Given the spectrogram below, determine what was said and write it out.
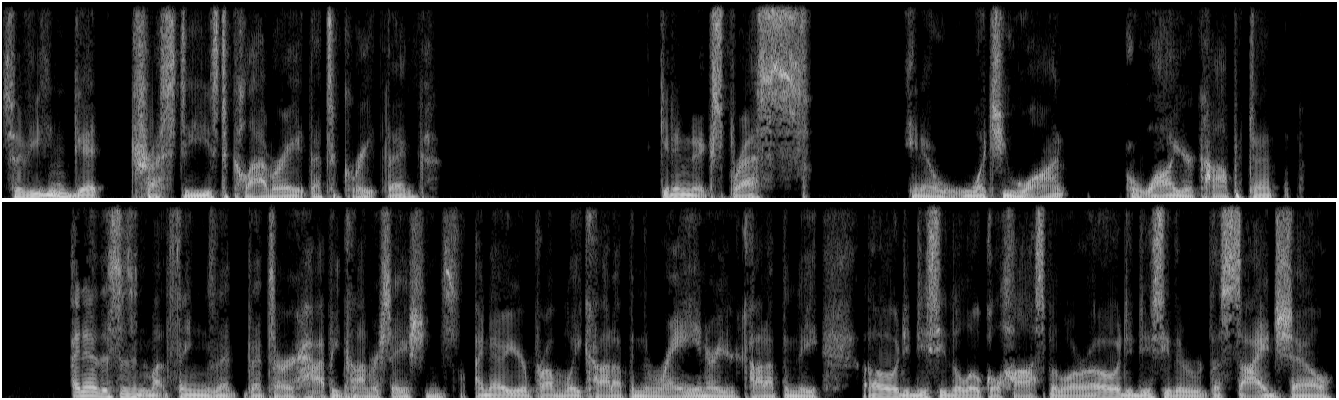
So if you can get trustees to collaborate, that's a great thing. Getting to express, you know, what you want while you're competent. I know this isn't about things that that's our happy conversations. I know you're probably caught up in the rain or you're caught up in the, oh, did you see the local hospital or oh, did you see the the sideshow?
